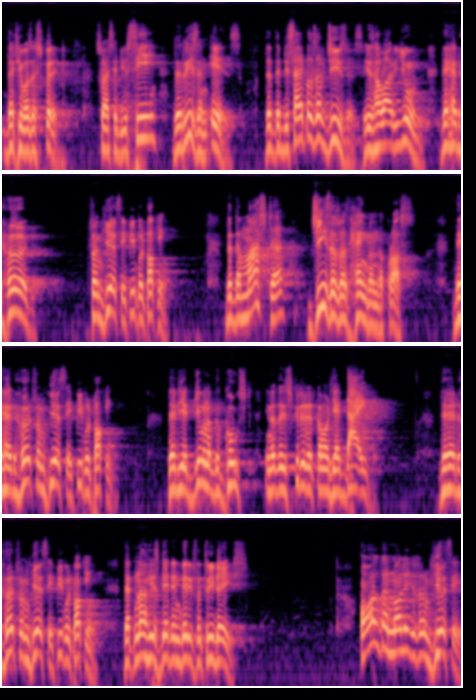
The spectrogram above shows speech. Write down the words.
that he was a spirit. So I said, you see, the reason is that the disciples of Jesus, his Hawariyun, they had heard from hearsay, people talking, that the master, Jesus, was hanged on the cross. They had heard from hearsay, people talking, that he had given up the ghost, you know, the spirit had come out, he had died. They had heard from hearsay, people talking, that now he's dead and buried for three days. All the knowledge is from hearsay,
